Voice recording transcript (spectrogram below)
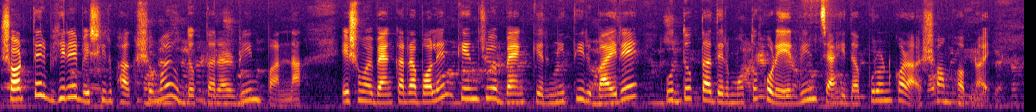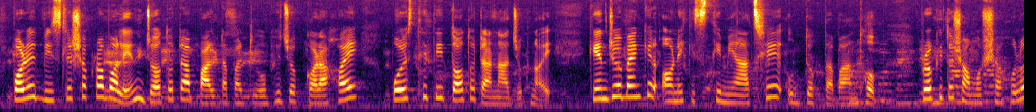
শর্তের ভিড়ে বেশিরভাগ সময় উদ্যোক্তারা ঋণ পান না। এ সময় ব্যাংকাররা বলেন, কেন্দ্রীয় ব্যাংকের নীতির বাইরে উদ্যোক্তাদের মতো করে ঋণ চাহিদা পূরণ করা সম্ভব নয়। পরে বিশ্লেষকরা বলেন, যতটা পাল্টাপাল্টি অভিযোগ করা হয়, পরিস্থিতি ততটা নাজুক নয়। কেন্দ্রীয় ব্যাংকের অনেক স্কিমে আছে উদ্যোক্তা বান্ধব। প্রকৃত সমস্যা হলো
